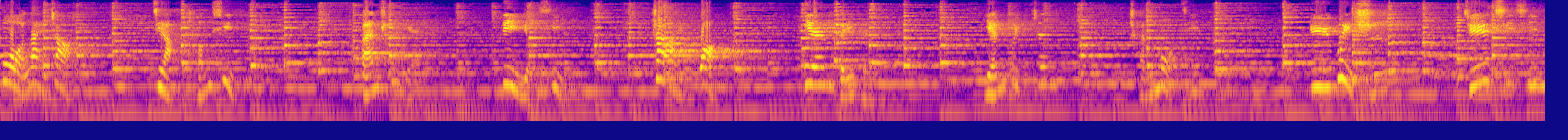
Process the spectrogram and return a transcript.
莫赖账，讲诚信。凡出言，必有信；诈有妄，焉为人？言贵真。沉默金，语贵实，绝其心。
